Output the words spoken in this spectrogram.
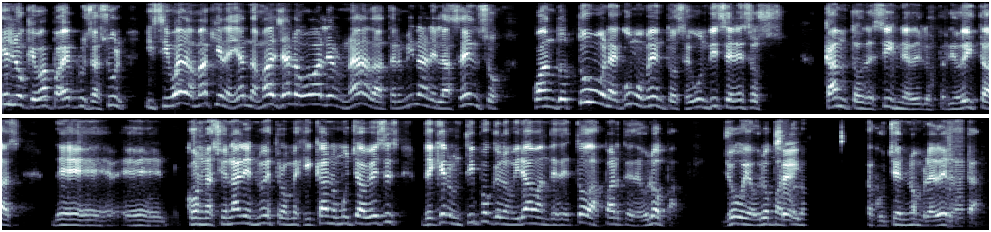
es lo que va a pagar Cruz Azul. Y si va a la máquina y anda mal, ya no va a valer nada, termina en el ascenso. Cuando tuvo en algún momento, según dicen esos cantos de cisne de los periodistas eh, con nacionales nuestros mexicanos muchas veces, de que era un tipo que lo miraban desde todas partes de Europa. Yo voy a Europa, sí. escuché el nombre de él acá.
